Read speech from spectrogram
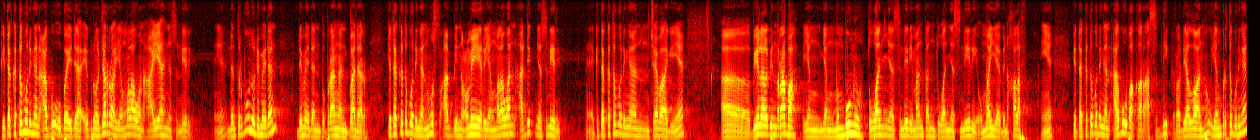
kita ketemu dengan Abu Ubaidah Ibnu Jarrah yang melawan ayahnya sendiri. Ya, dan terbunuh di medan di medan peperangan Badar. Kita ketemu dengan Mus'ab bin Umair yang melawan adiknya sendiri. Ya, kita ketemu dengan siapa lagi ya? Uh, Bilal bin Rabah yang yang membunuh tuannya sendiri, mantan tuannya sendiri, Umayyah bin Khalaf. Ya. Kita ketemu dengan Abu Bakar As-Siddiq radhiyallahu anhu yang bertemu dengan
